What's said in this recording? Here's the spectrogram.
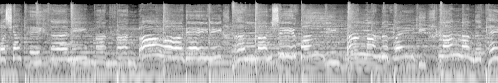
我想配合你，慢慢把我给你，慢慢喜欢你，慢慢的回忆，慢慢的陪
